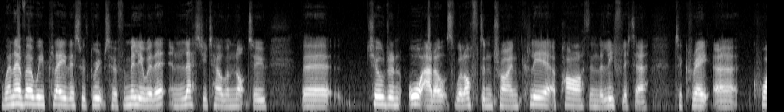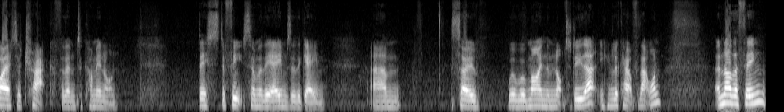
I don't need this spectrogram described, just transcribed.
Whenever we play this with groups who are familiar with it, unless you tell them not to, the children or adults will often try and clear a path in the leaf litter to create a quieter track for them to come in on. This defeats some of the aims of the game. Um, so We'll remind them not to do that. You can look out for that one. Another thing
